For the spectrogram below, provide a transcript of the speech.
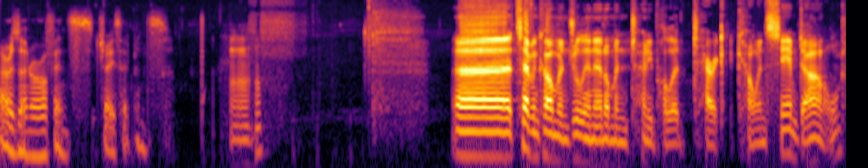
Arizona offense. Chase Edmonds. Uh, Tevin Coleman, Julian Edelman, Tony Pollard, Tarik Cohen, Sam Darnold,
